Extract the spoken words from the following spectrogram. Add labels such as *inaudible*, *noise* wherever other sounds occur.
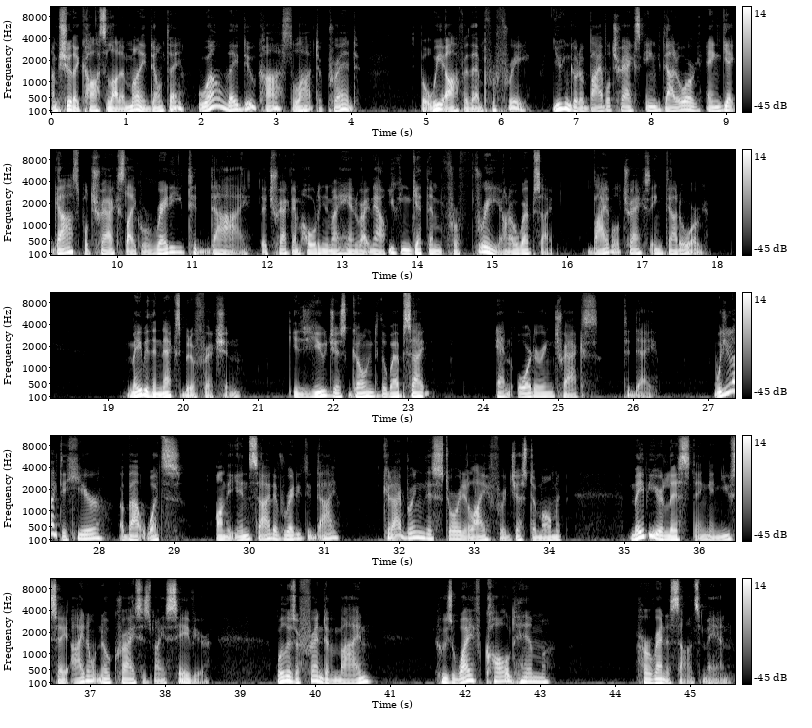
I'm sure they cost a lot of money, don't they? Well, they do cost a lot to print, but we offer them for free you can go to BibleTractsInc.org and get gospel tracts like Ready to Die, the tract I'm holding in my hand right now. You can get them for free on our website, BibleTractsInc.org. Maybe the next bit of friction is you just going to the website and ordering tracts today. Would you like to hear about what's on the inside of Ready to Die? Could I bring this story to life for just a moment? Maybe you're listening and you say, I don't know Christ as my Savior. Well, there's a friend of mine whose wife called him her Renaissance man,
